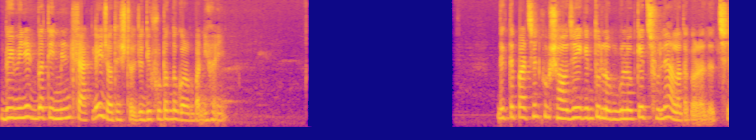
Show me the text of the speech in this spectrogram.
দুই মিনিট বা তিন মিনিট রাখলেই যথেষ্ট, যদি ফুটন্ত গরম পানি হয়। দেখতে পাচ্ছেন, খুব সহজেই কিন্তু লোমগুলোকে ছুলে আলাদা করা যাচ্ছে।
